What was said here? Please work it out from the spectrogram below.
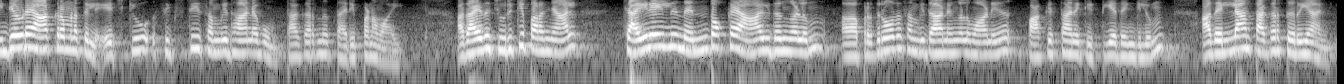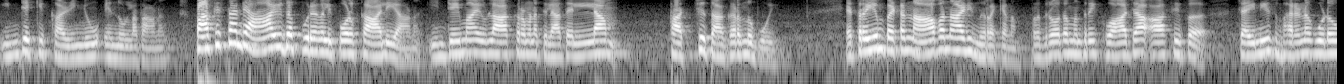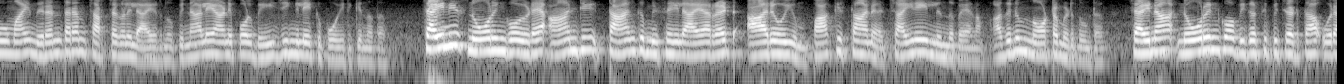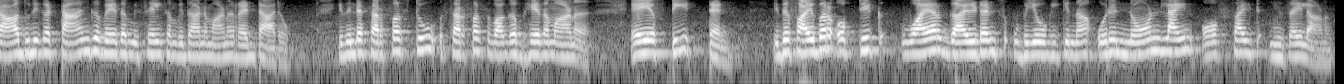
ഇന്ത്യയുടെ ആക്രമണത്തിൽ എച്ച് ക്യു സിക്സ്റ്റി സംവിധാനവും തകർന്ന് തരിപ്പണമായി. അതായത് ചുരുക്കി പറഞ്ഞാൽ ചൈനയിൽ നിന്ന് എന്തൊക്കെ ആയുധങ്ങളും പ്രതിരോധ സംവിധാനങ്ങളുമാണ് പാകിസ്ഥാന് കിട്ടിയതെങ്കിലും അതെല്ലാം തകർത്തെറിയാൻ ഇന്ത്യയ്ക്ക് കഴിഞ്ഞു എന്നുള്ളതാണ്. പാകിസ്ഥാന്റെ ആയുധപ്പുരകൾ ഇപ്പോൾ കാലിയാണ്. ഇന്ത്യയുമായുള്ള ആക്രമണത്തിൽ അതെല്ലാം തച്ച് തകർന്നുപോയി. എത്രയും പെട്ടെന്ന് ആവനാഴി നിറയ്ക്കണം. പ്രതിരോധ മന്ത്രി ഖ്വാജ ആസിഫ് ചൈനീസ് ഭരണകൂടവുമായി നിരന്തരം ചർച്ചകളിലായിരുന്നു. പിന്നാലെയാണിപ്പോൾ ബെയ്ജിങ്ങിലേക്ക് പോയിരിക്കുന്നത്. ചൈനീസ് നോറിംഗോയുടെ ആന്റി ടാങ്ക് മിസൈലായ റെഡ് ആരോയും പാകിസ്ഥാന് ചൈനയിൽ നിന്ന് വേണം. അതിനും നോട്ടമിടുന്നുണ്ട്. ചൈന നോറിൻകോ വികസിപ്പിച്ചെടുത്ത ഒരു ആധുനിക ടാങ്ക് വേദ മിസൈൽ സംവിധാനമാണ് റെഡ് ആരോ. ഇതിന്റെ സർഫസ് ടു സർഫസ് വകഭേദമാണ് എ എഫ് ടി ടെൻ ഇത് ഫൈബർ ഒപ്റ്റിക് വയർ ഗൈഡൻസ് ഉപയോഗിക്കുന്ന ഒരു നോൺ ലൈൻ ഓഫ് സൈറ്റ് മിസൈലാണ്.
